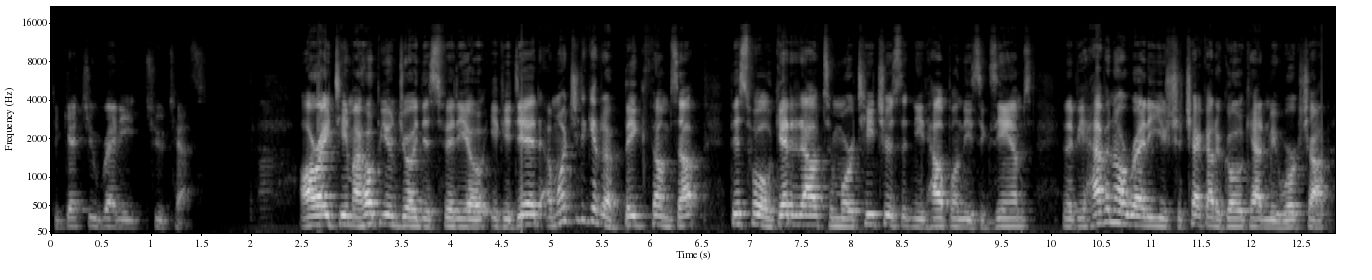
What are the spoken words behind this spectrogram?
To get you ready to test. All right, team, I hope you enjoyed this video. If you did, I want you to give it a big thumbs up. This will get it out to more teachers that need help on these exams. And if you haven't already, you should check out a Go Academy workshop.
